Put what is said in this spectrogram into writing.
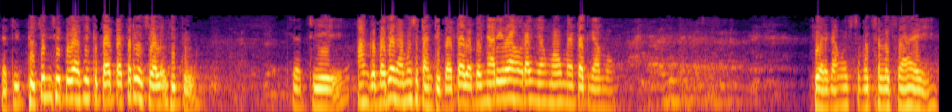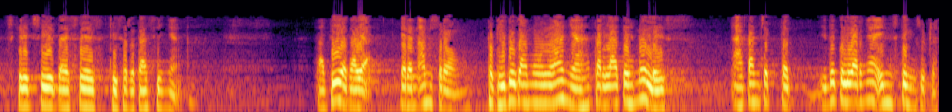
Jadi bikin situasi kepepet terus kalau gitu. Jadi anggap aja kamu sedang dipepet atau nyarilah orang yang mau mepet kamu. Biar kamu cepat selesai skripsi, tesis, disertasinya. Tapi ya kayak Karen Armstrong, begitu kamu lanya terlatih nulis, akan cepat. Itu keluarnya insting sudah,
